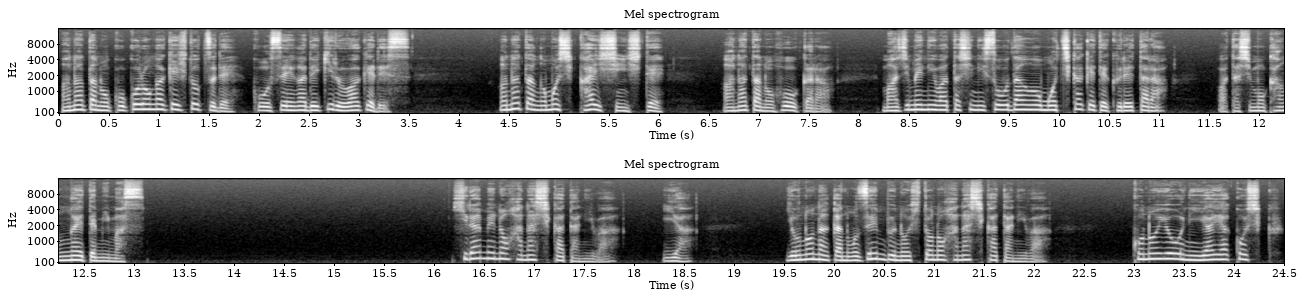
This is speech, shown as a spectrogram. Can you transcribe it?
ああなたの心がけ一つで構成ができるわけです。あなたがもし改心してあなたの方から真面目に私に相談を持ちかけてくれたら私も考えてみます。ヒラメの話し方にはいや世の中の全部の人の話し方にはこのようにややこしく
